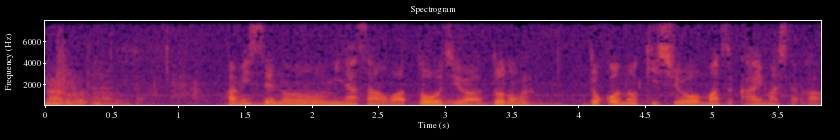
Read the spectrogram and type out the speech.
なるほど、なるファミステの皆さんは当時はどのどこの機種をまず買いましたか？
